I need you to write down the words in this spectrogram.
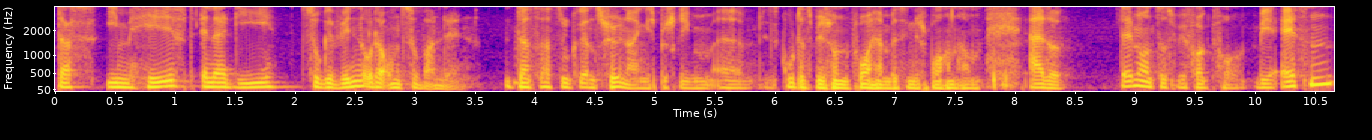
das ihm hilft, Energie zu gewinnen oder umzuwandeln? Das hast du ganz schön eigentlich beschrieben. Äh, ist gut, dass wir schon vorher ein bisschen gesprochen haben. Also, stellen wir uns das wie folgt vor. Wir essen,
